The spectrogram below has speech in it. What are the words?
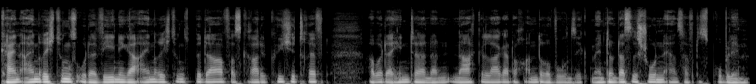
kein Einrichtungs- oder weniger Einrichtungsbedarf, was gerade Küche trifft, aber dahinter dann nachgelagert auch andere Wohnsegmente. Und das ist schon ein ernsthaftes Problem.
